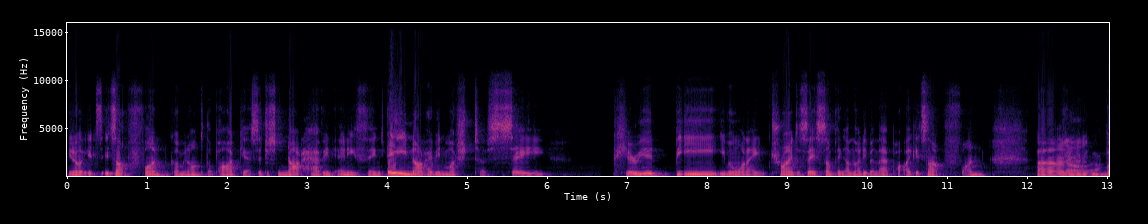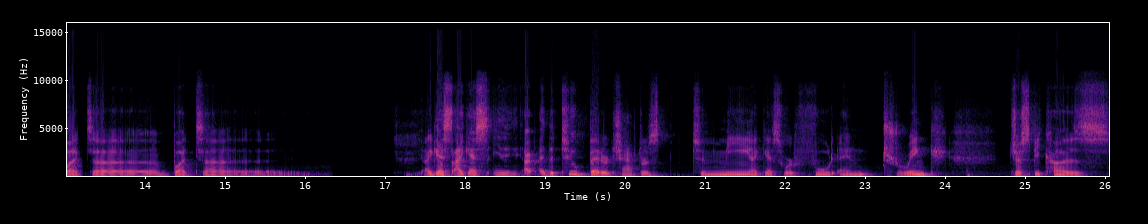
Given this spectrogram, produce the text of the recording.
You know, it's it's not fun coming onto the podcast and just not having anything. A, not having much to say period b even when i'm trying to say something i'm not even that like it's not fun um no. but uh but uh i guess i guess the two better chapters to me i guess were food and drink just because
